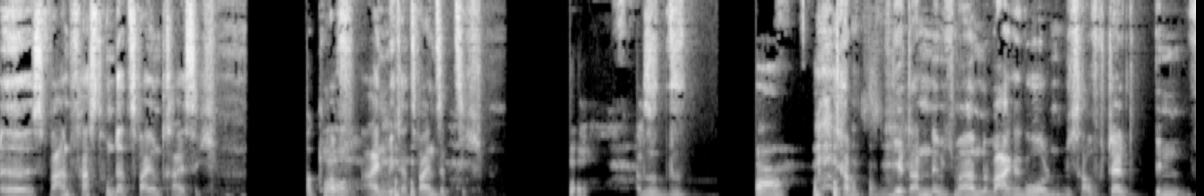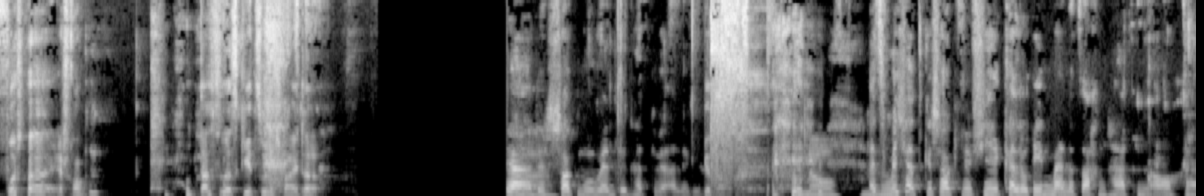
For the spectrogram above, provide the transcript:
Äh, es waren fast 132. Okay. Auf 1,72 Meter. Also, ja. Ich habe mir dann nämlich mal eine Waage geholt und mich draufgestellt, bin furchtbar erschrocken. Dachte, das geht so nicht weiter. Ja, ja. der Schockmoment, den hatten wir alle. Genau. genau. Also mich hat geschockt, wie viel Kalorien meine Sachen hatten auch. Ja,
